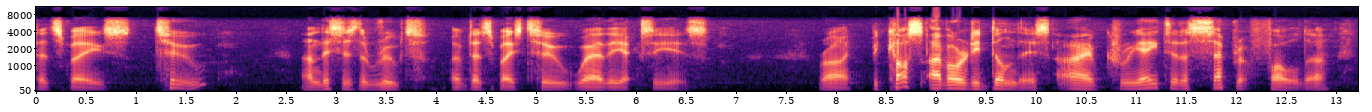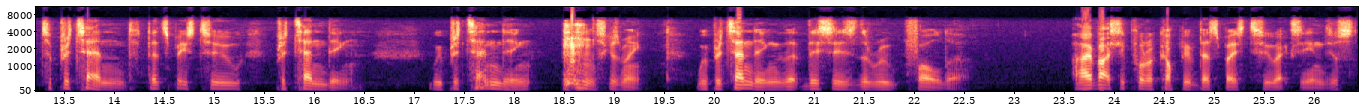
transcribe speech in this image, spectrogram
Dead Space 2 and this is the root of Dead Space 2 where the exe is. Right, because I've already done this, I've created a separate folder to pretend. Dead Space 2 pretending. We're pretending, excuse me, we're pretending that this is the root folder. I've actually put a copy of Dead Space 2 exe in just,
